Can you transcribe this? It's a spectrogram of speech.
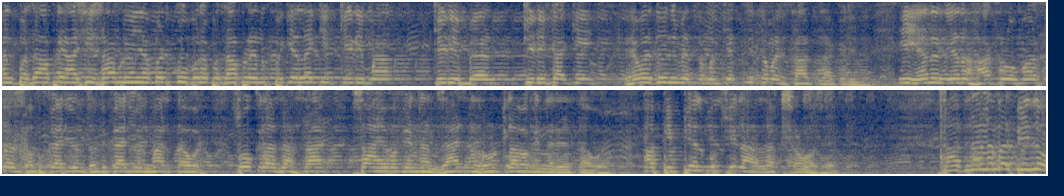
અને પછી આપણે આશી સાંભળ્યું અહીંયા બટકું ભરે પછી આપણે એને પગે લાગી કીડીમાં, કીડી બેન, કીડી કાકી. રહેવા દો મેં તમે કેટલી તમારી સાધના કરી છે. એ એને એને હાકડો મારતા હોય ભબકારીઓ ધધકારીઓ મારતા હોય. છોકરા સાહે વગરના ઝાડના રોટલા વગરના રહેતા હોય. આ પીપીએલ મુખીના લક્ષણો છે. સાધના નંબર બીજો.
